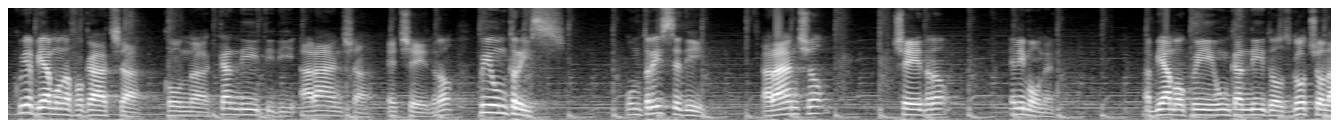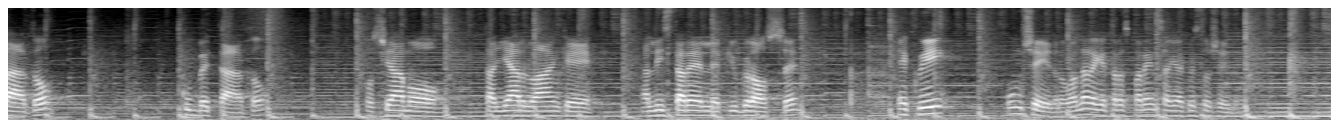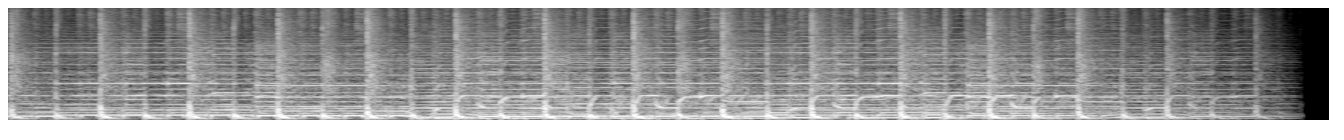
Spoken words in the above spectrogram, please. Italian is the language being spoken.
Qui abbiamo una focaccia con canditi di arancia e cedro, qui un tris, un tris di arancio, cedro e limone. Abbiamo qui un candito sgocciolato, cubettato, possiamo tagliarlo anche a listarelle più grosse e qui un cedro, guardate che trasparenza che ha questo cedro.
